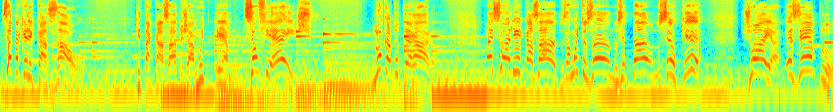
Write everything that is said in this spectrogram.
Sabe aquele casal que está casado já há muito tempo? São fiéis, nunca adulteraram, mas são ali casados há muitos anos e tal, não sei o que. Joia, exemplo,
